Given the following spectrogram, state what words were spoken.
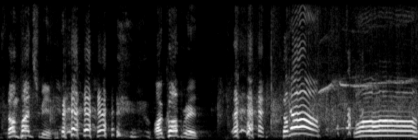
don't punch me. on corporate. no. Whoa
